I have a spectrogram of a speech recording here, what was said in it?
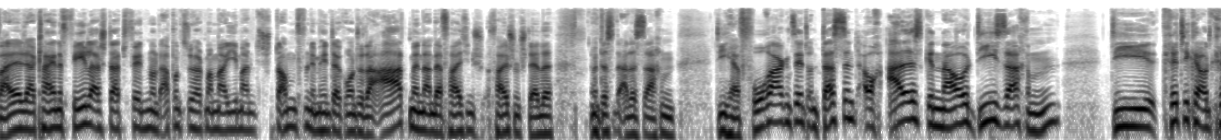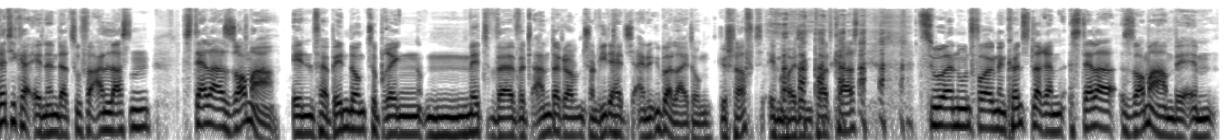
weil da kleine Fehler stattfinden und ab und zu hört man mal jemand stampfen im Hintergrund oder atmen an der falschen, falschen Stelle. Und das sind alles Sachen, die hervorragend sind. Und das sind auch alles genau die Sachen, die Kritiker und KritikerInnen dazu veranlassen, Stella Sommer in Verbindung zu bringen mit Velvet Underground. Und schon wieder hätte ich eine Überleitung geschafft im heutigen Podcast. Zur nun folgenden Künstlerin Stella Sommer haben wir im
